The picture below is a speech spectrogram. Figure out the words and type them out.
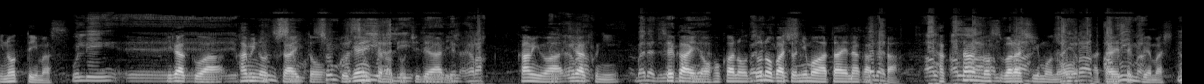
祈っています。イラクは神の使いと預言者の土地であり、神はイラクに世界の他のどの場所にも与えなかったたくさんの素晴らしいものを与えてくれました。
